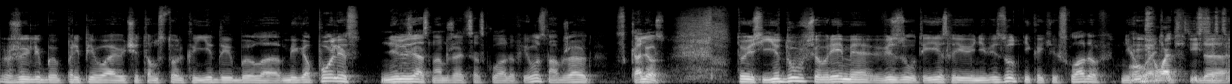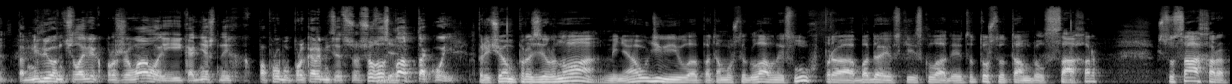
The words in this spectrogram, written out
жили бы припеваючи, там столько еды было. Мегаполис нельзя снабжать со складов, его снабжают с колес. То есть, еду все время везут, и если ее не везут, никаких складов не Не хватит. хватит, Да. Там миллион человек проживало, и, конечно, их попробуй прокормить. Что, что за склад такой? Причем про зерно меня удивило, потому что главный слух про Бадаевские склады это то, что там был сахар, что сахар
